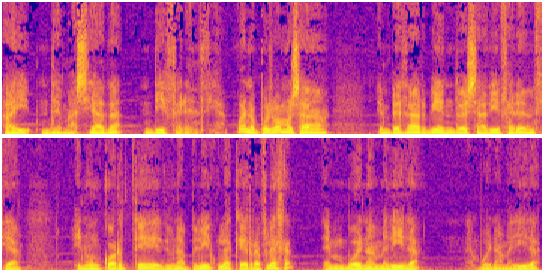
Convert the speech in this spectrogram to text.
hay demasiada diferencia. Bueno, pues vamos a empezar viendo esa diferencia en un corte de una película que refleja en buena medida, en buena medida,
